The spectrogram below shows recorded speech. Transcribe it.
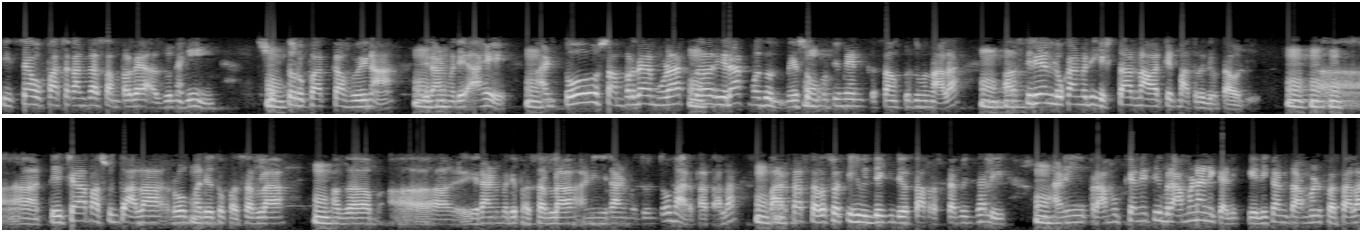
तिच्या उपासकांचा संप्रदाय अजूनही सुप्त रूपात का होईना. इराणमध्ये आहे. आणि तो संप्रदाय मुळात. इराकमधून मेसोपोटेमियन संस्कृतीमधून आला सिरियन लोकांमध्ये इस्तार नावाची एक होती हम्म, हम्म. अ, त्याच्यापासून तो आला रोममध्ये तो पसरला. मग इराणमध्ये पसरला आणि इराणमधून तो भारतात आला. भारतात सरस्वती ही विद्येची देवता प्रस्थापित झाली. आणि प्रामुख्याने ती ब्राह्मणाने केली केली कारण ब्राह्मण स्वतःला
